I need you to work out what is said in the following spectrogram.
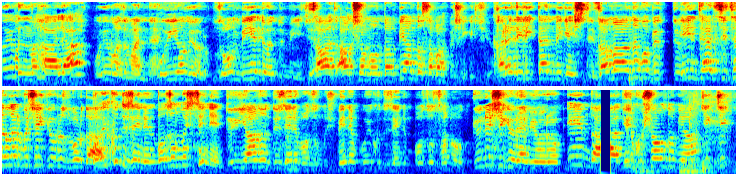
Uyumadın mı hala? Uyumadım anne. Uyuyamıyorum. Zombiye döndüm iyice. Saat akşam ondan bir anda sabah beşe geçiyor. Kara delikten mi geçtim? Zamanı mı büktüm? Interstellar mı çekiyoruz burada? Uyku düzenin bozulmuş senin. Dünyanın düzeni bozulmuş. Benim uyku düzenim bozulsa ne olur? Güneşi göremiyorum. İmdat. Gece kuş oldum ya. Cik cik.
